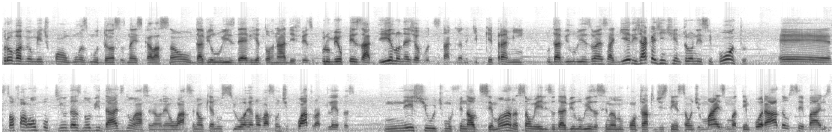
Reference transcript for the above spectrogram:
provavelmente com algumas mudanças na escalação. O Davi Luiz deve retornar à defesa para o meu pesadelo, né? Já vou destacando aqui, porque para mim o Davi Luiz não é zagueiro. E já que a gente entrou nesse ponto, é só falar um pouquinho das novidades no Arsenal, né? O Arsenal que anunciou a renovação de quatro atletas neste último final de semana. São eles o Davi Luiz assinando um contrato de extensão de mais uma temporada, o Ceballos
